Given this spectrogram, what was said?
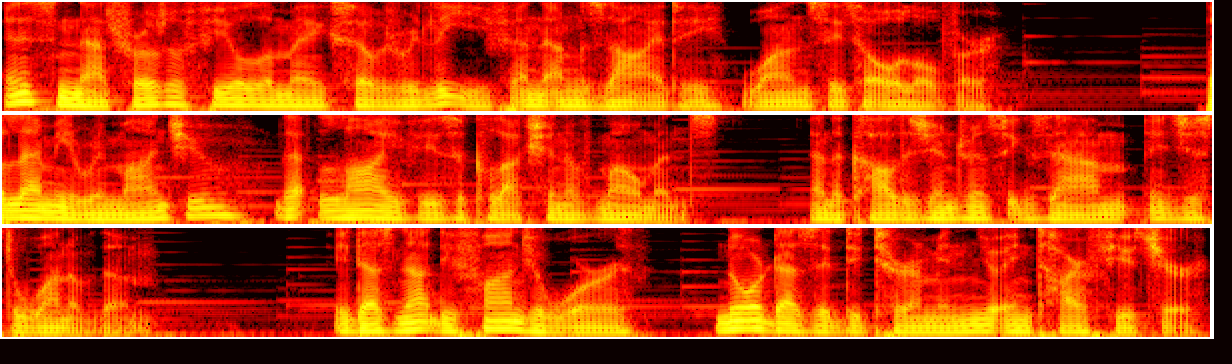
and it's natural to feel a mix of relief and anxiety once it's all over. But let me remind you that life is a collection of moments, and the college entrance exam is just one of them. It does not define your worth nor does it determine your entire future.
